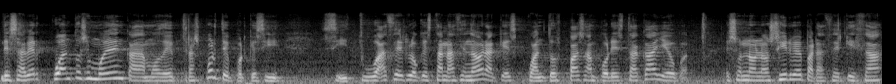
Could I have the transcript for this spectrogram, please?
de saber cuánto se mueve en cada modo de transporte, porque si, si tú haces lo que están haciendo ahora, que es cuántos pasan por esta calle, eso no nos sirve para hacer quizá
